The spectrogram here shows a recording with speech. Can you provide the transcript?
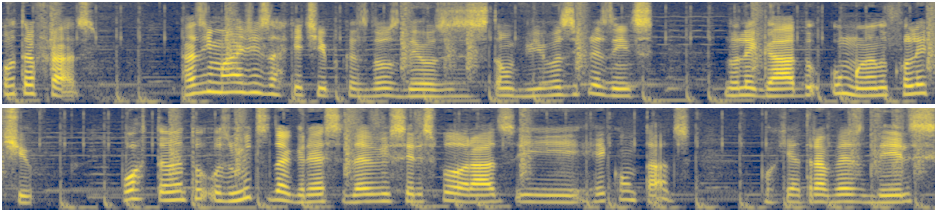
Outra frase. As imagens arquetípicas dos deuses estão vivas e presentes no legado humano coletivo. Portanto, os mitos da Grécia devem ser explorados e recontados, porque é através deles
